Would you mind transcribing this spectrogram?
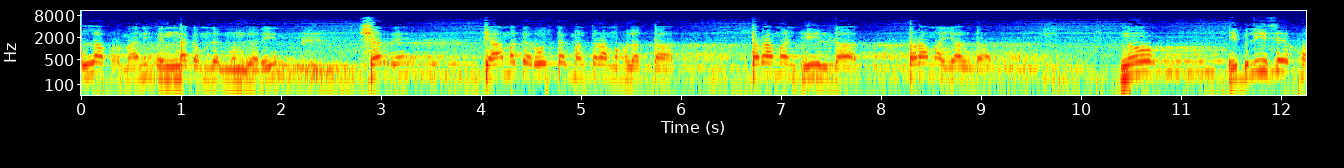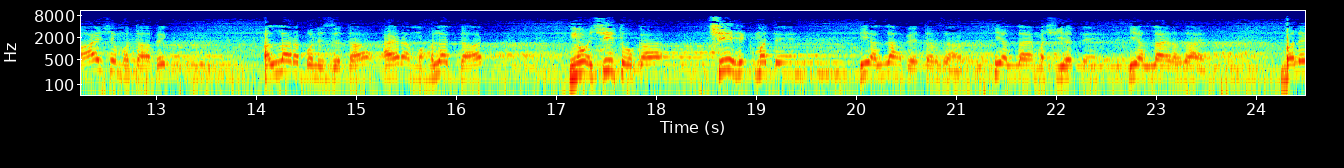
اللہ فرمانی انک من المنذرین شر قیامت روز تک من ترا مہلت داد، ترا من ڈھیل داد، ترا من یل داد۔ نو، ابلیس خواہش مطابق اللہ رب العزت ایرا مہلت داد، نو اسی تو کا چھ حکمتیں، یہ اللہ بہتر زان، یہ اللہ مشیت ہیں، یہ اللہ رضا ہے بلے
